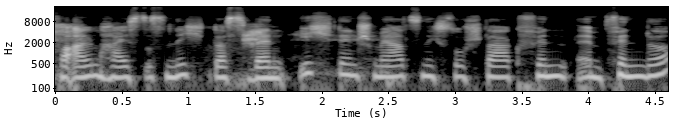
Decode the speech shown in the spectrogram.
Vor allem heißt es nicht, dass wenn ich den Schmerz nicht so stark find, empfinde,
